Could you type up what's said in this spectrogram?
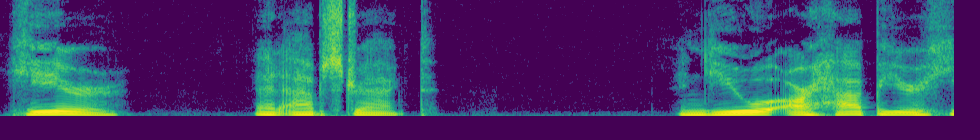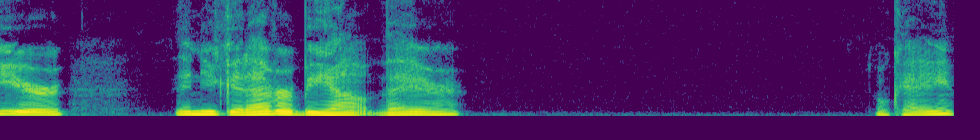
Here at Abstract. And you are happier here than you could ever be out there. Okay?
